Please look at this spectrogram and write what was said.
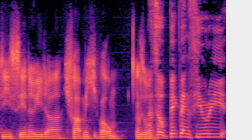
die Szenerie da. Ich frage mich, warum. Also, also Big Bang Theory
